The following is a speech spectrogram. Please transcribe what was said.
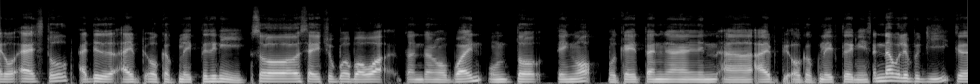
iOS tu ada IPO calculator ni. So saya cuba bawa tuan-tuan puan untuk tengok berkaitan dengan uh, IPO calculator ni. Anda boleh pergi ke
